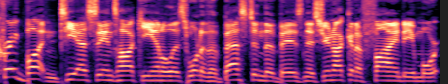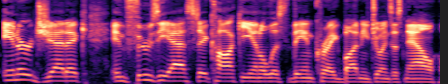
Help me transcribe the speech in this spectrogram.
Craig Button, TSN's hockey analyst, one of the best in the business. You're not going to find a more energetic, enthusiastic hockey analyst than Craig Button. He joins us now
